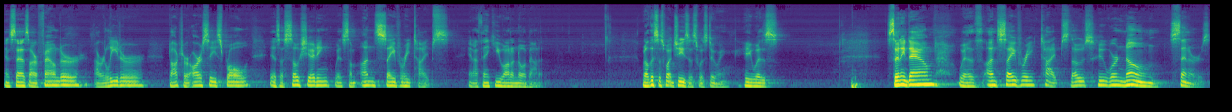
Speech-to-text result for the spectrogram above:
and says, Our founder, our leader, Dr. R.C. Sproul, is associating with some unsavory types. And I think you ought to know about it. Well, this is what Jesus was doing. He was sitting down with unsavory types, those who were known sinners,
